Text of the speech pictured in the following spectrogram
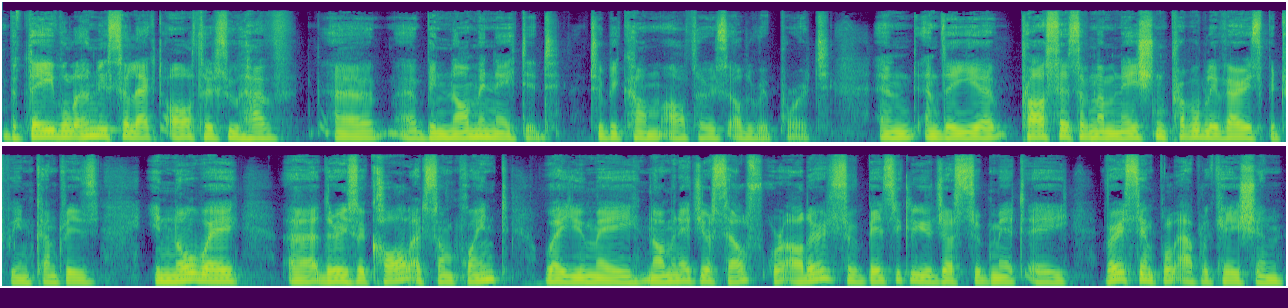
but they will only select authors who have uh, uh, been nominated to become authors of the report. And, and the uh, process of nomination probably varies between countries. In Norway, uh, there is a call at some point where you may nominate yourself or others. So basically, you just submit a very simple application.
